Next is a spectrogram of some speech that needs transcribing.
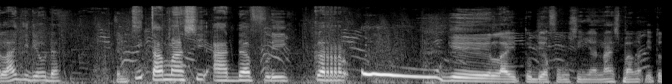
lagi dia udah. Dan kita masih ada flicker. Uh, gila itu dia fungsinya nice banget itu.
